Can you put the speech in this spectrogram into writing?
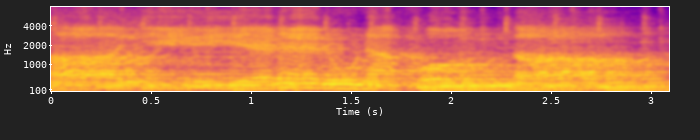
allí tienen una fonda.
